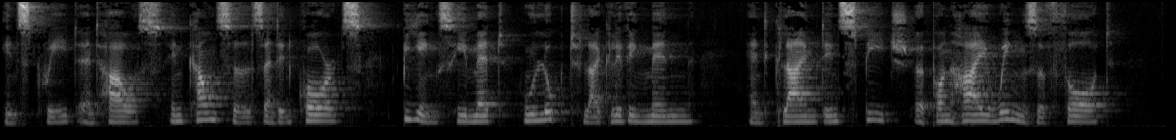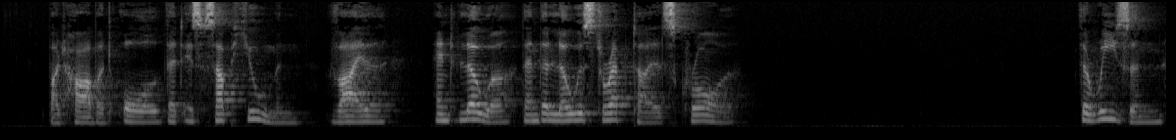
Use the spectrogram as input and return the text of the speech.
In street and house, in councils and in courts, beings he met who looked like living men, and climbed in speech upon high wings of thought, but harbored all that is subhuman vile, and lower than the lowest reptiles crawl. The reason,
